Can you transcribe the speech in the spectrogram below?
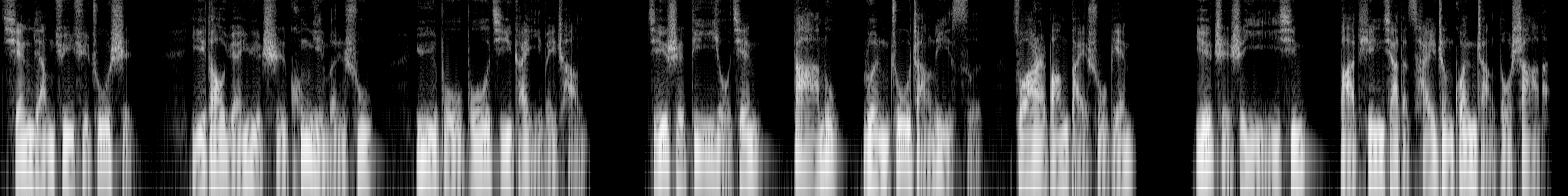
钱粮军需诸事，以到远御持空印文书，御部伯即改以为常。即使第一有奸，大怒，论诸长立死，左二榜百数鞭，也只是一疑心，把天下的财政官长都杀了，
